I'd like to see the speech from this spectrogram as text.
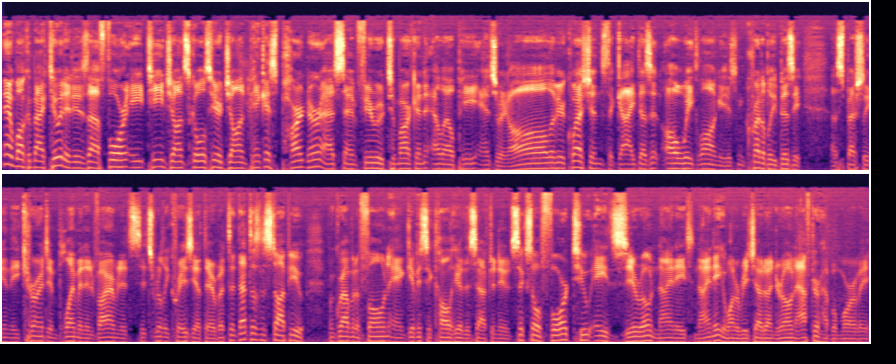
And welcome back to it. It is uh, 418. John Scholes here. John Pinkus, partner at Samfiru Tumarkin LLP, answering all of your questions. The guy does it all week long. He is incredibly busy, especially in the current employment environment. It's it's really crazy out there. But th- that doesn't stop you from grabbing a phone and give us a call here this afternoon. 604 280 9898. You want to reach out on your own after, have a more of a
